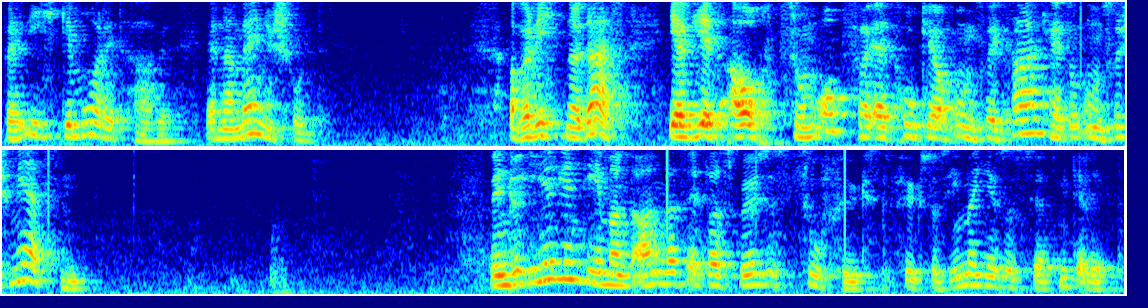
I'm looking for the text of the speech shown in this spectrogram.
Weil ich gemordet habe. Er nahm meine Schuld. Aber nicht nur das, er wird auch zum Opfer. Er trug ja auch unsere Krankheit und unsere Schmerzen. Wenn du irgendjemand anders etwas Böses zufügst, fügst du es immer Jesus. Er hat es miterlebt.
